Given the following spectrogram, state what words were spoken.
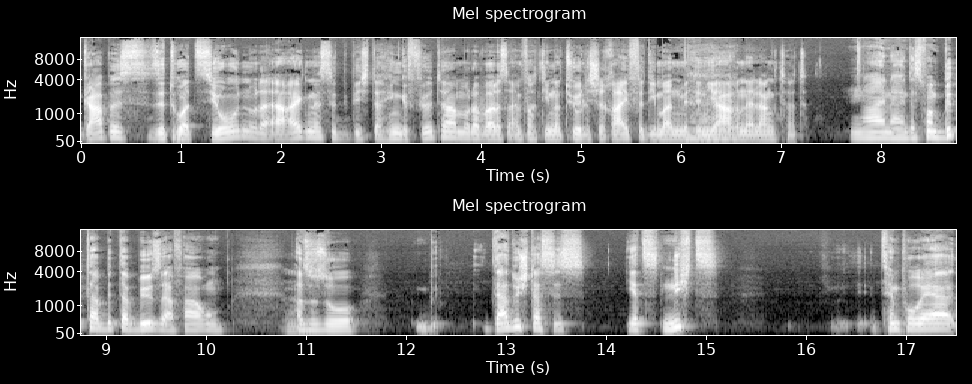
Gab es Situationen oder Ereignisse, die dich dahin geführt haben, oder war das einfach die natürliche Reife, die man mit den Jahren erlangt hat? Nein, nein, das waren bitter, bitter böse Erfahrungen. Mhm. Also so, dadurch, dass es jetzt nichts temporär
